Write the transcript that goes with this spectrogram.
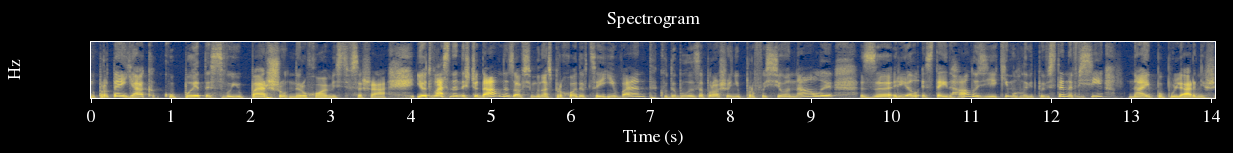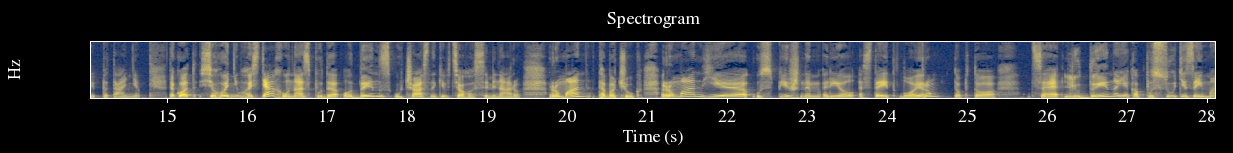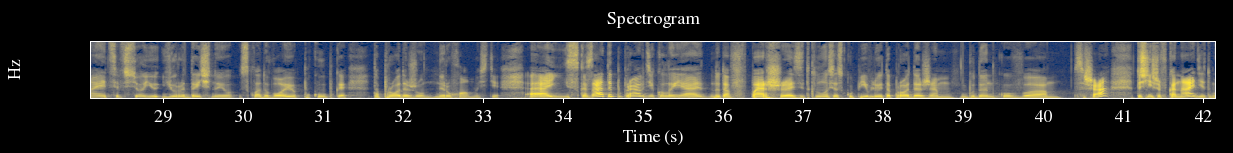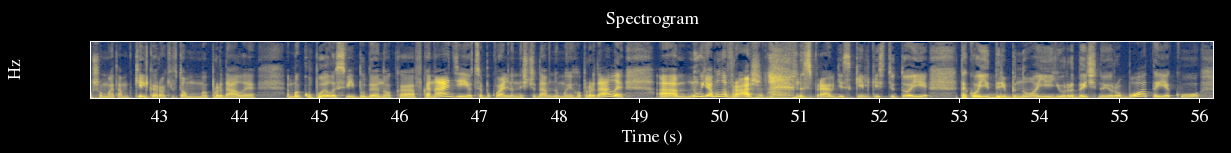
про те, як купити свою першу нерухомість в США. І от, власне, нещодавно зовсім у нас проходив цей івент, куди були запрошені професіонали з real estate галузі, які могли відповісти на всі найпопулярніші питання. Так от, сьогодні в гостях у нас буде один з учасників цього семінару Роман Табачук. Роман є успішним real estate лоєром, тобто це людина, яка по суті займається всьою юридичною складовою покупки та продажу нерухомості. Е, Сказати по правді, коли я ну там вперше зіткнулася з купівлею та продажем будинку в. США, точніше в Канаді, тому що ми там кілька років тому ми продали, ми купили свій будинок е, в Канаді, і оце буквально нещодавно ми його продали. А, Ну, я була вражена насправді з кількістю тої такої дрібної юридичної роботи, яку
